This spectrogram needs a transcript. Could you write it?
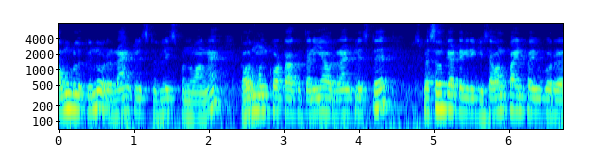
அவங்களுக்குன்னு ஒரு ரேங்க் லிஸ்ட் ரிலீஸ் பண்ணுவாங்க. கவர்மெண்ட் கோட்டாவுக்கு தனியாக ஒரு ரேங்க் லிஸ்ட்டு ஸ்பெஷல் கேட்டகரிக்கு செவன் பாயிண்ட் ஃபைவ்க்கு ஒரு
